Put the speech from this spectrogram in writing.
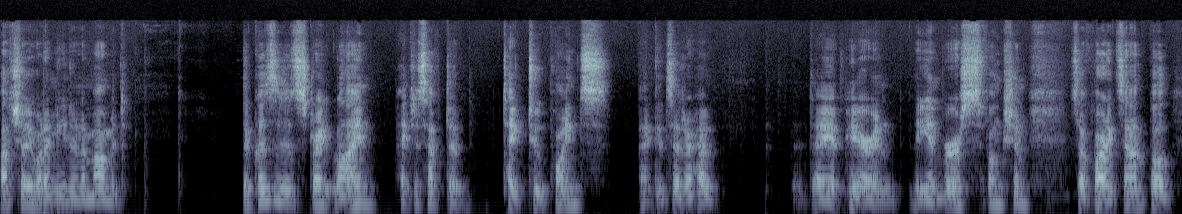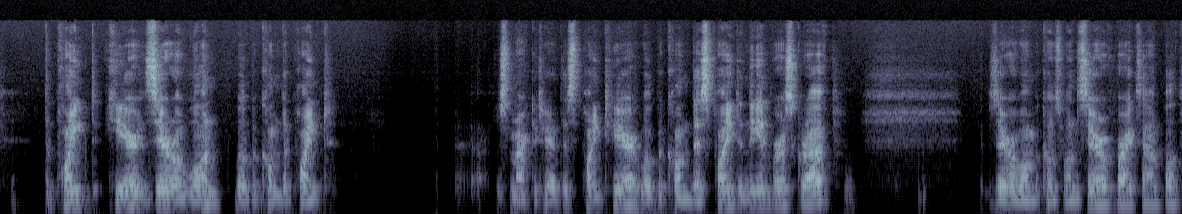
I'll show you what I mean in a moment. Because it's a straight line, I just have to take two points and consider how they appear in the inverse function. So for example, the point here, 0, 1, will become the point, just mark it here, at this point here will become this point in the inverse graph. 0, 1 becomes 1, 0, for example.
